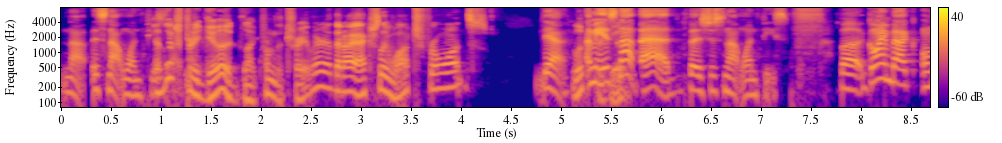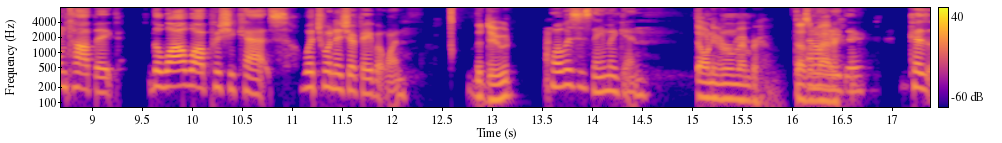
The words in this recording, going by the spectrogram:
not. It's not One Piece. It looks pretty good, like from the trailer that I actually watched for once. Yeah. I mean, it's good. not bad, but it's just not One Piece. But going back on topic, the Wild Wild Pushy Cats, which one is your favorite one? The dude, What was his name again? don't even remember. Doesn't matter. Because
